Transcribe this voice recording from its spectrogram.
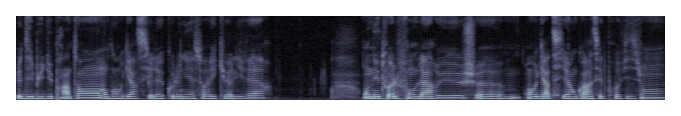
le, début du printemps, donc on regarde si la colonie a survécu à l'hiver. On nettoie le fond de la ruche, euh, on regarde s'il y a encore assez de provisions.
